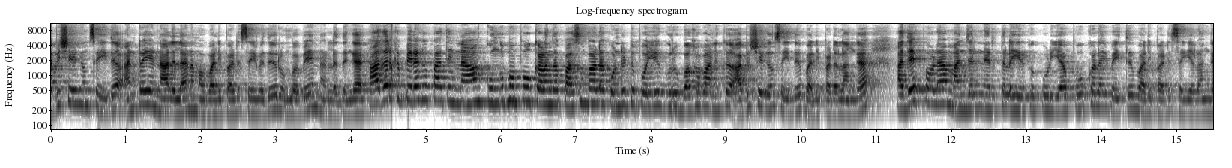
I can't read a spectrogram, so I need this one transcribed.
அபிஷேகம் செய்து அன்றைய நாளில் நம்ம வழிபாடு செய்வது ரொம்பவே நல்லதுங்க. அதற்கு பிறகு பார்த்தீங்கன்னா குங்குமப்பூ கலந்த பசும்பாலை கொண்டுட்டு போய் குரு பகவானுக்கு அபிஷேகம் செய்து வழிபடலாங்க. அதே போல் மஞ்சள் நிறத்தில் இருக்கக்கூடிய பூக்களை வைத்து வழிபாடு செய்யலாங்க.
